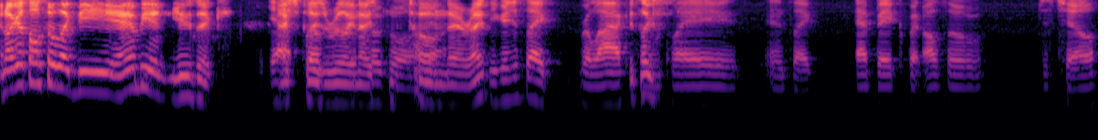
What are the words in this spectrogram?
and I guess also like the ambient music Yeah, actually plays so- a really nice so cool, tone yeah. there, right? You could just like relax It's like play, and it's like epic, but also just chill.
